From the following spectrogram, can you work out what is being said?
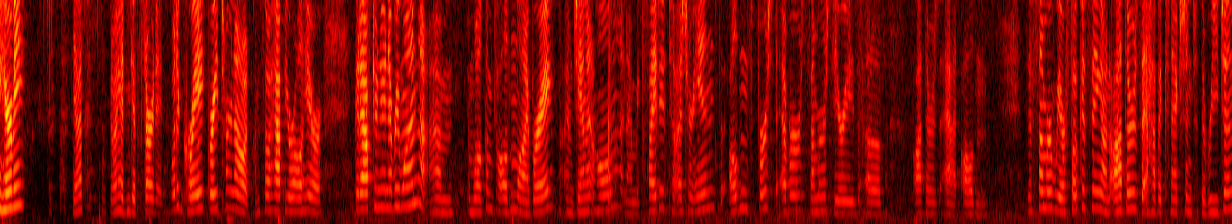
you hear me? Yes? Go ahead and get started. What a great, great turnout. I'm so happy you're all here. Good afternoon, everyone, um, and welcome to Alden Library. I'm Janet Holm, and I'm excited to usher in Alden's first ever summer series of authors at Alden. This summer, we are focusing on authors that have a connection to the region,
